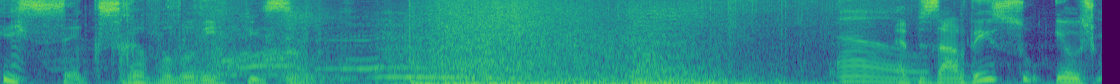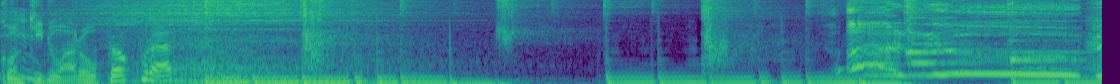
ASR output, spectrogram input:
isso é que se revelou difícil. Apesar disso, eles continuaram a procurar. Balatopa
